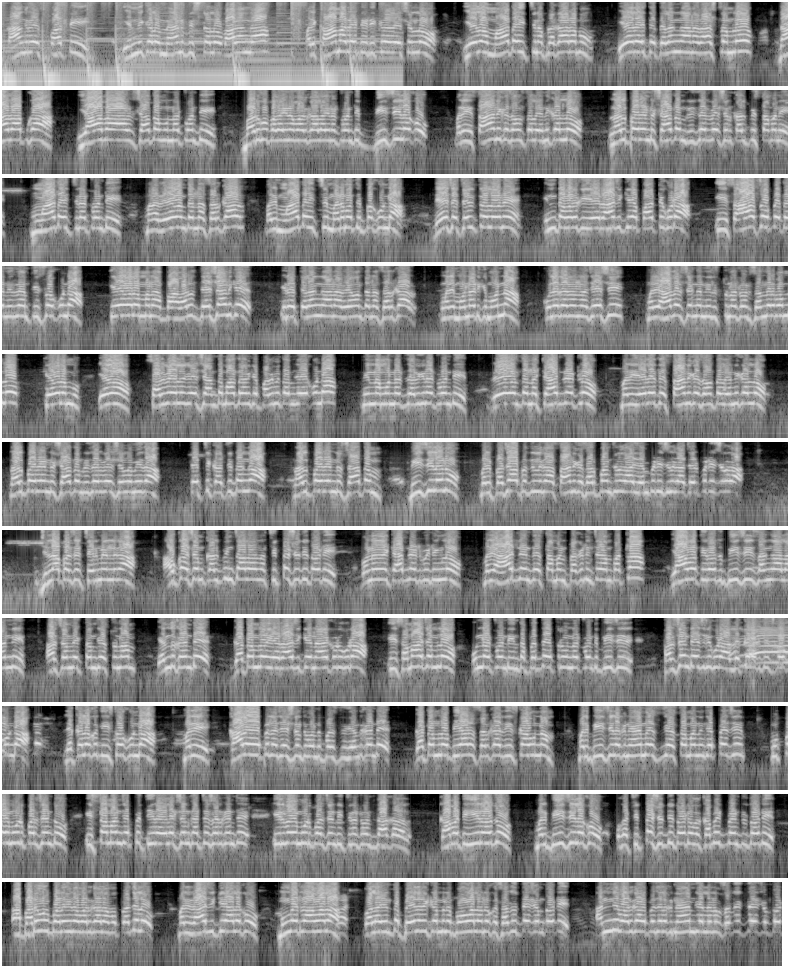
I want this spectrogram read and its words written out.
కాంగ్రెస్ పార్టీ ఎన్నికల మేనిఫెస్టోలో భాగంగా మరి కామారెడ్డి డిక్లరేషన్లో ఏదో మాట ఇచ్చిన ప్రకారము ఏదైతే తెలంగాణ రాష్ట్రంలో దాదాపుగా యాభై ఆరు శాతం ఉన్నటువంటి బడుగు బలైన వర్గాలైనటువంటి బీసీలకు మరి స్థానిక సంస్థల ఎన్నికల్లో నలభై రెండు శాతం రిజర్వేషన్ కల్పిస్తామని మాట ఇచ్చినటువంటి మన రేవంత్ అన్న సర్కార్ మరి మాట ఇచ్చి మడమ తిప్పకుండా దేశ చరిత్రలోనే ఇంతవరకు ఏ రాజకీయ పార్టీ కూడా ఈ సాహసోపేత నిర్ణయం తీసుకోకుండా కేవలం మన భారత దేశానికే ఈరోజు తెలంగాణ రేవంత్ అన్న సర్కార్ మరి మొన్నటికి మొన్న కులగణన చేసి మరి ఆదర్శంగా నిలుస్తున్నటువంటి సందర్భంలో కేవలం ఏదో సర్వేలు చేసి అంత మాత్రానికి పరిమితం చేయకుండా నిన్న మొన్నటి జరిగినటువంటి రేవంత్ అన్న క్యాబినెట్లో మరి ఏదైతే స్థానిక సంస్థల ఎన్నికల్లో నలభై రెండు శాతం రిజర్వేషన్ల మీద తెచ్చి ఖచ్చితంగా నలభై రెండు శాతం బీసీలను మరి ప్రజాప్రతినిధులుగా స్థానిక సర్పంచులుగా ఎంపీటీసీలుగా జడ్పీటీసీలుగా జిల్లా పరిషత్ చైర్మన్లుగా అవకాశం కల్పించాలన్న చిత్తశుద్ధితోటి మొన్న కేబినెట్ మీటింగ్లో మరి ఆర్డినెన్స్ తెస్తామని ప్రకటించడం పట్ల యావత్ ఈరోజు బీసీ సంఘాలన్నీ హర్షం వ్యక్తం చేస్తున్నాం. ఎందుకంటే గతంలో ఏ రాజకీయ నాయకుడు కూడా ఈ సమాజంలో ఉన్నటువంటి ఇంత పెద్ద ఎత్తున ఉన్నటువంటి బీసీ పర్సంటేజ్ని కూడా లెక్కలోకి తీసుకోకుండా లెక్కలోకి తీసుకోకుండా మరి కాలయాపన చేసినటువంటి పరిస్థితి. ఎందుకంటే గతంలో బీఆర్ఎస్ సర్కార్ తీసుకా ఉన్నాం. మరి బీసీలకు న్యాయం చేస్తామని చెప్పేసి ముప్పై మూడు పర్సెంట్ ఇస్తామని చెప్పి తీరా ఎలక్షన్కి వచ్చేసరికంటే ఇరవై మూడు పర్సెంట్ ఇచ్చినటువంటి దాఖలాలు. కాబట్టి ఈ రోజు మరి బీసీలకు ఒక చిత్తశుద్ధితోటి ఒక కమిట్మెంట్ తోటి ఆ బడుగు బలైన వర్గాల ప్రజలు మరి రాజకీయాలకు ముంగట రావాలా? వాళ్ళ ఎంత పేదరికమైన పోవాలని ఒక సదుద్దేశంతో అన్ని వర్గాల ప్రజలకు న్యాయం చేయాలని ఒక సదుద్దేశంతో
